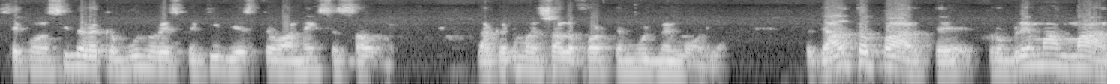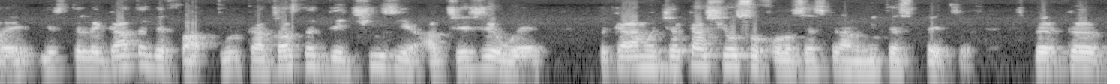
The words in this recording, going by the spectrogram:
se consideră că bunul respectiv este o anexă sau nu, dacă nu mă înșală foarte mult memoria. Pe de altă parte, problema mare este legată de faptul că această decizie a CJUE, pe care am încercat și eu să o folosesc în anumite spețe, sper că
